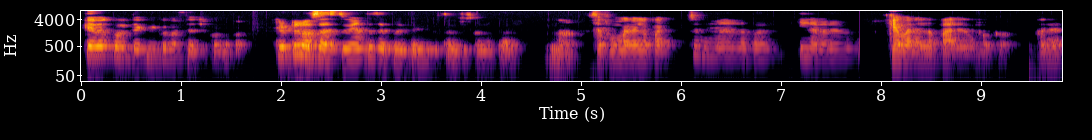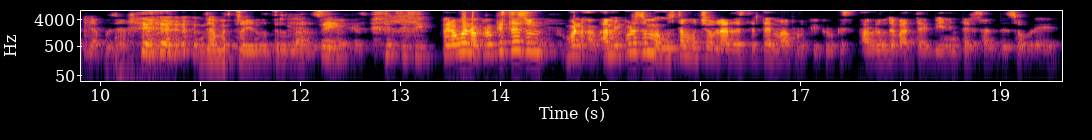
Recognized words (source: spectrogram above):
queda el politécnico no está hecho con nopal. Creo que los estudiantes del Politécnico están hechos con nopal. No, se fuman en la pal. Se fuman en nopal. Inhalan en nopal. Queman en la pal un poco. El- ya, pues ya. ya me estoy yendo a otros lados. Sí. en el caso. sí, sí. Pero bueno, creo que este es un. Bueno, a mí por eso me gusta mucho hablar de este tema, porque creo que abre un debate bien interesante sobre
